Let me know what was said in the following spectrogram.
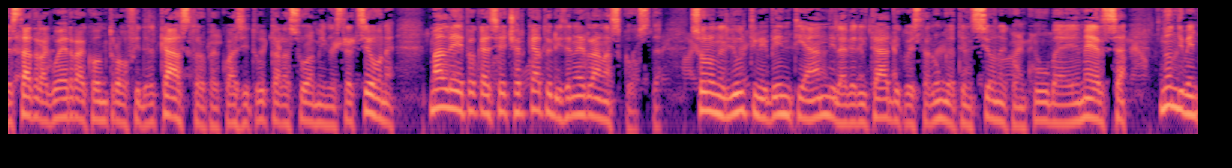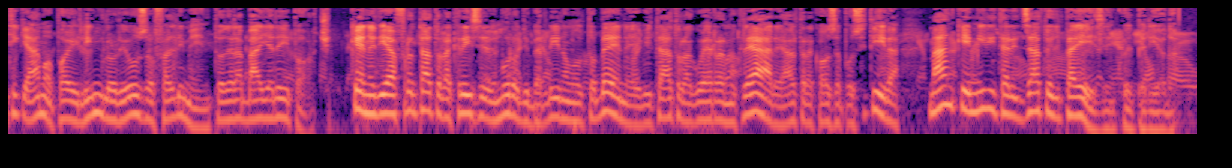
C'è stata la guerra contro Fidel Castro per quasi tutta la sua amministrazione, ma all'epoca si è cercato di tenerla nascosta. Solo negli ultimi venti anni la verità di questa lunga tensione con Cuba è emersa. Non dimentichiamo poi l'inglorioso fallimento della Baia dei Porci. Kennedy ha affrontato la crisi del muro di Berlino molto bene, evitato la guerra nucleare, altra cosa positiva, ma ha anche militarizzato il paese in quel periodo.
